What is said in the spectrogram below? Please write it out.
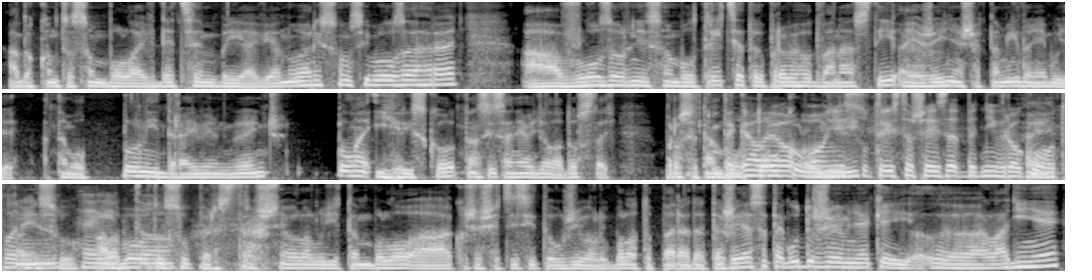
a dokonca som bol aj v decembri, aj v januári som si bol zahrať a v Lozorne som bol 31.12. a ja že idem, však tam nikto nebude. A tam bol plný driving range, plné ihrisko, tam si sa nevedela dostať. Proste tam tak bolo ale toľko oni ľudí. sú 365 dní v roku Hej, otvorení. oni sú. Hej, Ale bolo to... super, strašne veľa ľudí tam bolo a akože všetci si to užívali, bola to paráda. Takže ja sa tak udržujem v nejakej uh, hladine,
